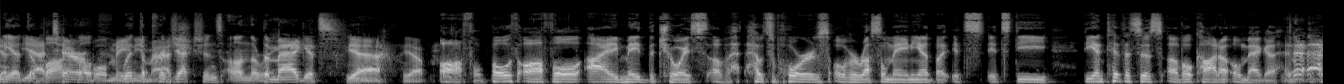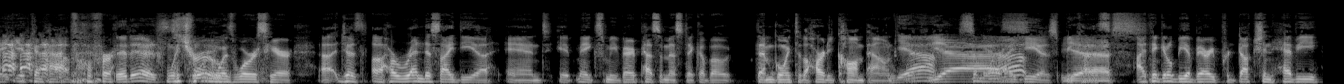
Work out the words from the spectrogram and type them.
Mania- yeah, debacle terrible Mania with the match. projections on the The ring. maggots. Yeah, yeah. awful, both awful. I made the choice of House of Horrors over WrestleMania, but it's it's the the antithesis of Okada Omega and the debate you can have over It is. Which true. one was worse here. Uh, just a horrendous idea, and it makes me very pessimistic about them going to the Hardy compound. with Yeah. Yeah. similar ideas because Yes. I think it'll be a very production heavy,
